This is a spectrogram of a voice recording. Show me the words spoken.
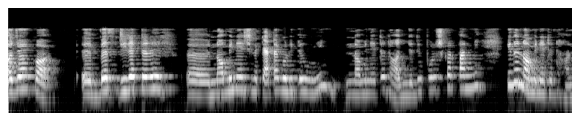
অজয় কর বেস্ট ডিরেক্টরের নমিনেশন ক্যাটাগরিতে উনি নমিনেটেড হন, যদিও পুরস্কার পাননি, কিন্তু নমিনেটেড হন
